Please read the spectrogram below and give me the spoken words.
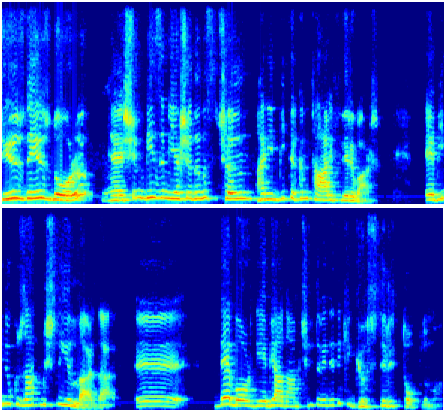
Yüzde yüz doğru. Ee, Şimdi bizim yaşadığımız çağın hani bir takım tarifleri var. E, 1960'lı yıllarda e, Debord diye bir adam çıktı ve dedi ki gösteri toplumu.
